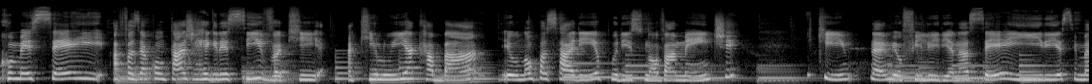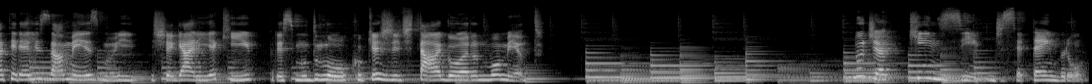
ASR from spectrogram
comecei a fazer a contagem regressiva que aquilo ia acabar, eu não passaria por isso novamente e que, né, meu filho iria nascer e iria se materializar mesmo e chegaria aqui para esse mundo louco que a gente está agora no momento. No dia 15 de setembro,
